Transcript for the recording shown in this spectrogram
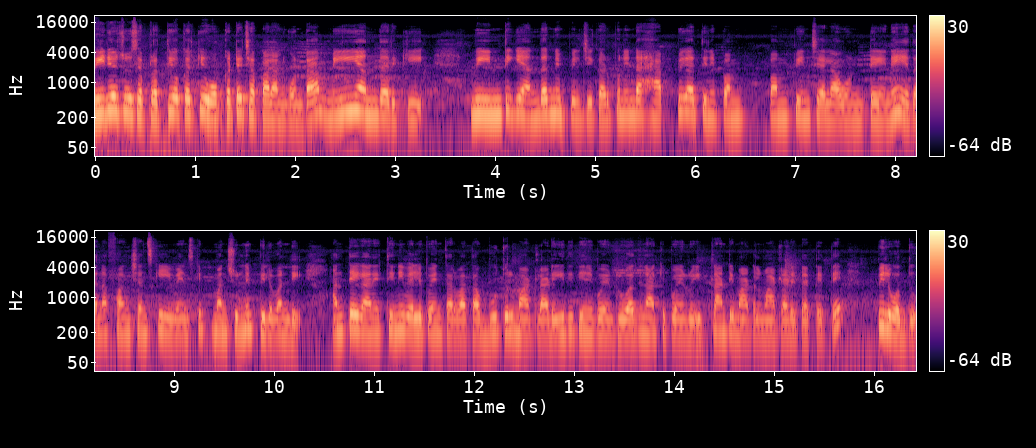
వీడియో చూసే ప్రతి ఒక్కరికి ఒక్కటే చెప్పాలనుకుంటా. మీ అందరికీ మీ ఇంటికి అందరినీ పిలిచి కడుపు నిండా హ్యాపీగా తిని పం పంపించేలా ఉంటేనే ఏదైనా ఫంక్షన్స్కి ఈవెంట్స్కి మనుషుల్ని పిలవండి. అంతేగాని తిని వెళ్ళిపోయిన తర్వాత బూతులు మాట్లాడి ఇది తినిపోయినరు అది నాకిపోయినరు ఇట్లాంటి మాటలు మాట్లాడేటట్టయితే పిలవద్దు.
